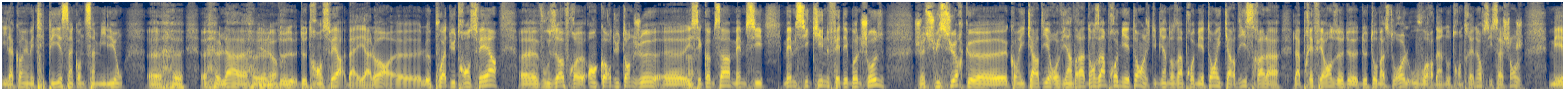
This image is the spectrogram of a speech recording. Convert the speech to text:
il, a, quand même été payé 55 millions euh, euh, là de, de, transfert. Bah, et alors, le poids du transfert vous offre encore du temps de jeu. Et c'est comme ça, même si, même si Keane fait des bonnes choses, je suis sûr que quand Icardi reviendra, dans un premier temps, je dis bien dans un premier temps, Icardi sera la, la préférence de, de, Thomas Tuchel ou voire d'un autre entraîneur si ça change. Mais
